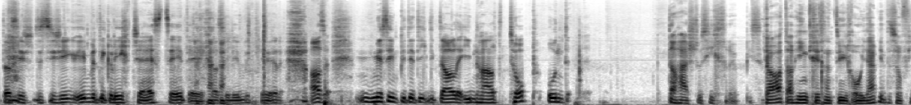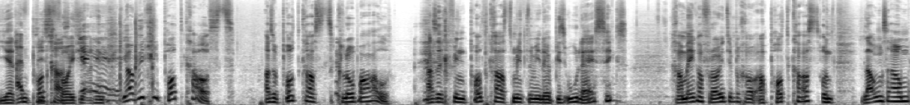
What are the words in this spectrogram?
Das ist, das ist immer die gleiche Jazz-CD, ich kann sie nicht mehr hören. Also, wir sind bei den digitalen Inhalten top und da hast du sicher etwas. Ja, da hinke ich natürlich auch ja wieder so vier Ein Podcast. bis fünf Jahre hin. Ja, wirklich Podcasts. Also Podcasts global. Also ich finde Podcasts mittlerweile etwas Unlässiges. Ich habe mega Freude bekommen an Podcasts und langsam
